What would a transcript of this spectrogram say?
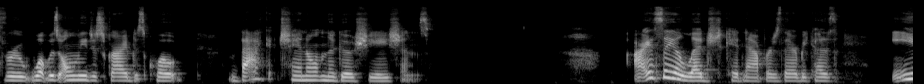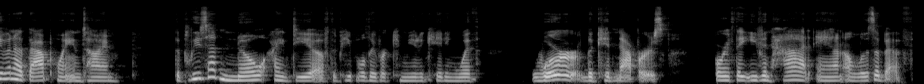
through what was only described as, quote, back channel negotiations. I say alleged kidnappers there because even at that point in time, the police had no idea if the people they were communicating with were the kidnappers or if they even had Anne Elizabeth.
